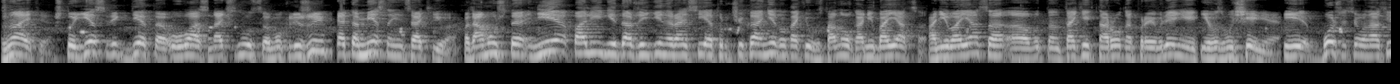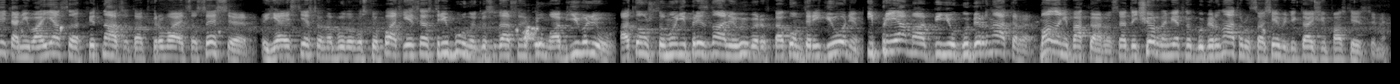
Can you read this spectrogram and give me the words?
Знайте, что если где-то у вас начнутся мухляжи, это местная инициатива. Потому что не по линии даже Единой России от Турчака нету таких установок, они боятся. Они боятся э, вот таких народных проявлений и возмущения. И больше всего на свете они боятся, 15 открывается сессия, я, естественно, буду выступать. Если я с трибуны Государственной Думы объявлю о том, что мы не признали выборы в каком-то регионе, и прямо обвиню губернатора, мало не покажется. Это черная метка губернатору со всеми вытекающими последствиями.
